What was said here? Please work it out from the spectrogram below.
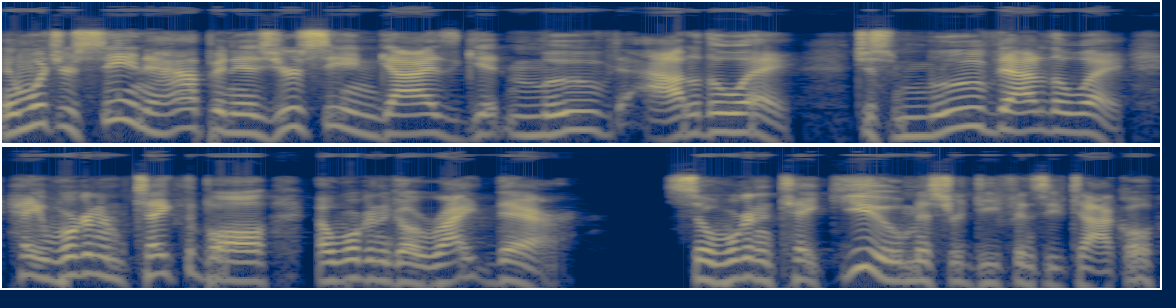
And what you're seeing happen is you're seeing guys get moved out of the way, just moved out of the way. Hey, we're going to take the ball and we're going to go right there. So we're going to take you, Mr. Defensive Tackle.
